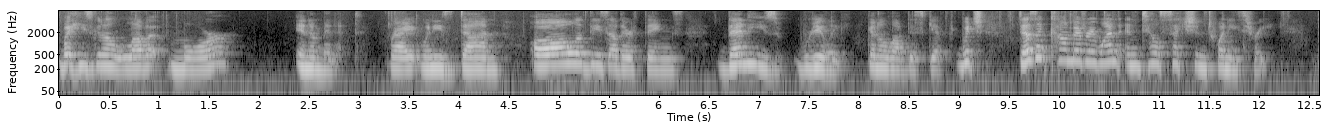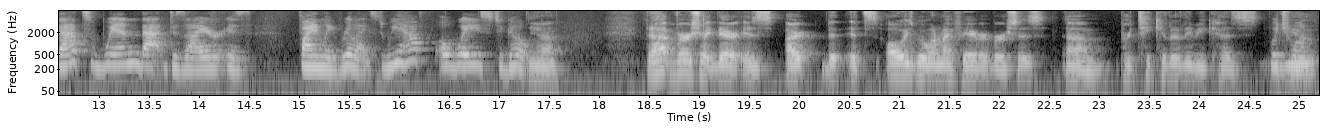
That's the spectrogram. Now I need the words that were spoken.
but he's going to love it more in a minute, right? When he's done all of these other things, then he's really going to love this gift, which doesn't come, everyone, until section 23. That's when that desire is finally realized. We have a ways to go. Yeah. That verse right there is our. It's always been one of my favorite verses, um, particularly because Which you- one?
